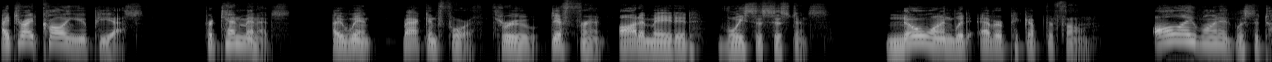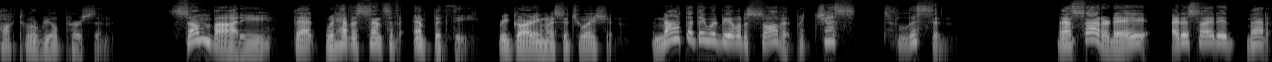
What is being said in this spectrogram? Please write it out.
I tried calling UPS. For 10 minutes, I went back and forth through different automated voice assistants. No one would ever pick up the phone. All I wanted was to talk to a real person, somebody that would have a sense of empathy regarding my situation. Not that they would be able to solve it, but just to listen. Last Saturday, I decided that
